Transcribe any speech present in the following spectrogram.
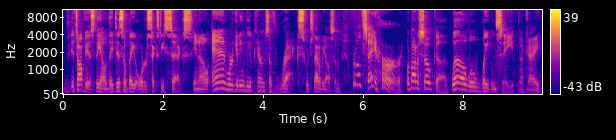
It's obvious, you know, they disobey Order 66, you know, and we're getting the appearance of Rex, which that'll be awesome. What about, say, her? What about Ahsoka? Well, we'll wait and see, okay?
